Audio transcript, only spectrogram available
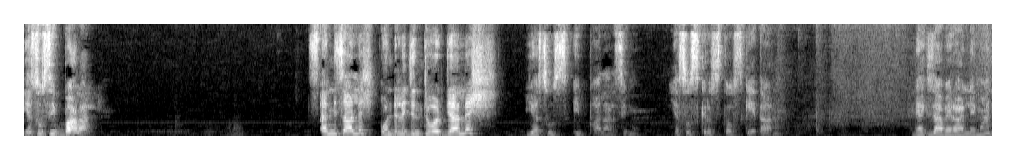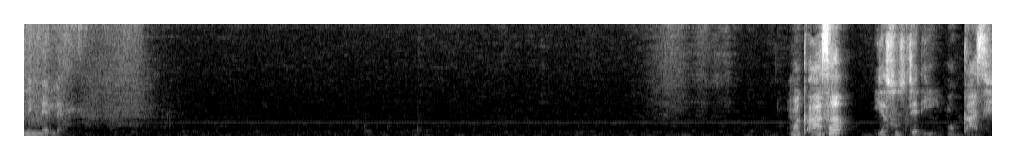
yesus ይባላል ጸንሳለሽ ወንድ ልጅን ትወልጃለሽ ኢየሱስ ይባላል ስሙ ኢየሱስ ክርስቶስ ጌታ ነው እንደ እግዚአብሔር አለ ማንም የለም maqaasaa yesus jedhii moggaasi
